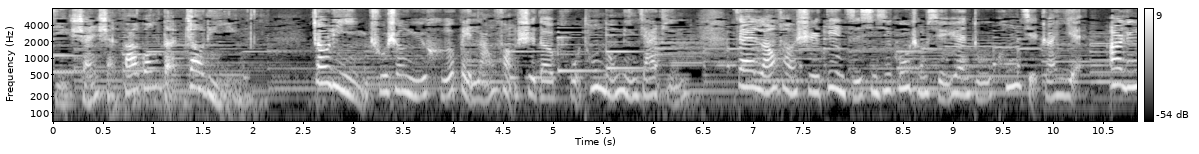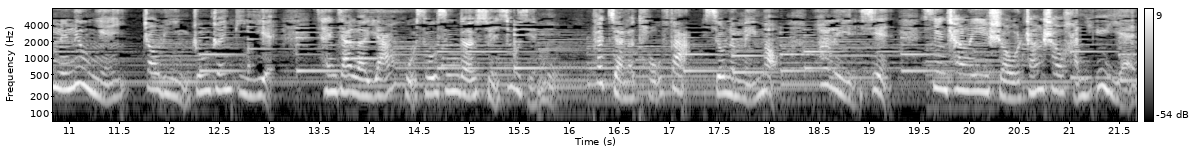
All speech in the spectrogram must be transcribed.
己闪闪发光的赵丽颖。赵丽颖出生于河北廊坊市的普通农民家庭，在廊坊市电子信息工程学院读空姐专业。二零零六年，赵丽颖中专毕业，参加了雅虎搜星的选秀节目。她卷了头发，修了眉毛，画了眼线，献唱了一首张韶涵的《预言》。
